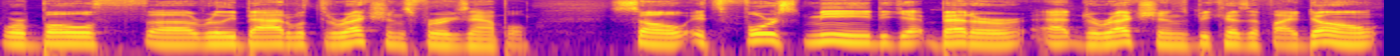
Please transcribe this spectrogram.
we're both uh, really bad with directions for example. So it's forced me to get better at directions because if i don't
